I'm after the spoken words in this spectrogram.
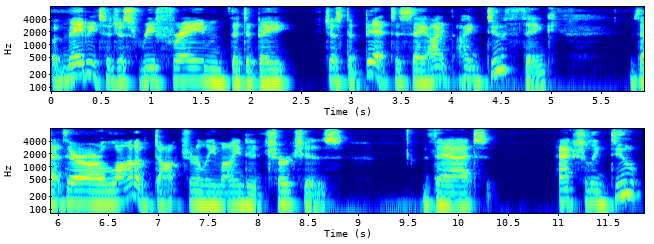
but maybe to just reframe the debate just a bit to say, I, I do think that there are a lot of doctrinally minded churches that actually do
